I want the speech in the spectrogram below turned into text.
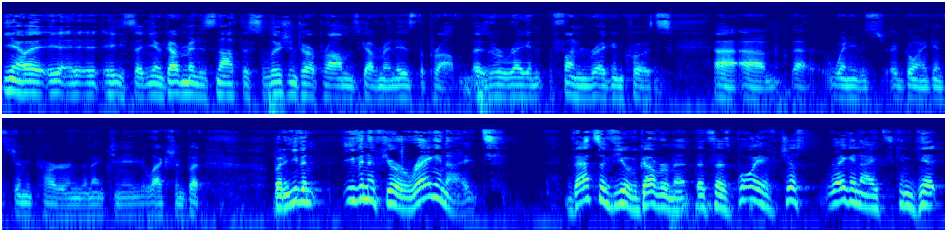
you know, he said, you know, government is not the solution to our problems. Government is the problem. Those were Reagan, fun Reagan quotes uh, um, uh, when he was going against Jimmy Carter in the 1980 election. But, but even even if you're a Reaganite, that's a view of government that says, boy, if just Reaganites can get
